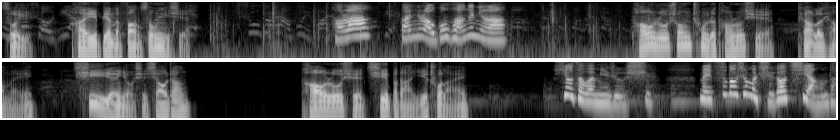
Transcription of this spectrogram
所以她也变得放松一些。好了，把你老公还给你了。陶如霜冲着陶如雪挑了挑眉，气焰有些嚣张。陶如雪气不打一处来，又在外面惹事。每次都这么趾高气扬的，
